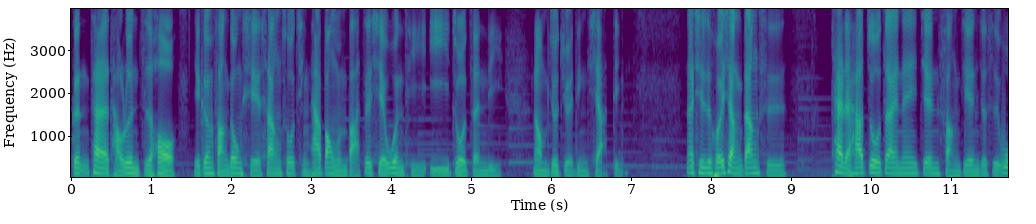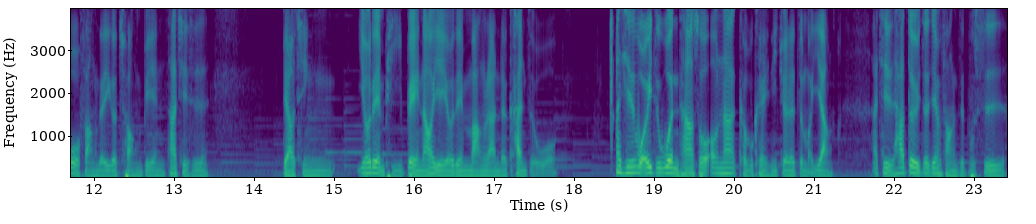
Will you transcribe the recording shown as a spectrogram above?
跟太太讨论之后，也跟房东协商说，请他帮我们把这些问题一一做整理。那我们就决定下定。那其实回想当时，太太她坐在那间房间，就是卧房的一个床边，她其实表情有点疲惫，然后也有点茫然的看着我。那其实我一直问她说：“哦，那可不可以？你觉得怎么样？”啊，其实她对于这间房子不是。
